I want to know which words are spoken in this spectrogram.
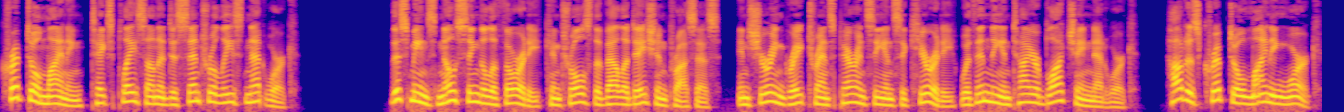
Crypto mining takes place on a decentralized network. This means no single authority controls the validation process, ensuring great transparency and security within the entire blockchain network. How does crypto mining work?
